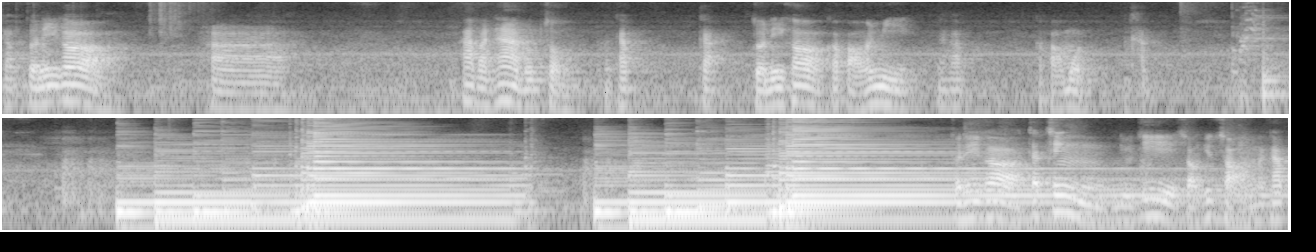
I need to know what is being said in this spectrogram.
ครับตัวนี้ก็ห้าพันห้ารวมส่งนะครับครับตัวนี้ก็กระเป๋าไม่มีนะครับ กระเป๋าหมดนะครับตัวนี้ก็ทัชชิ่งอยู่ที่ 2.2 นะครับ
